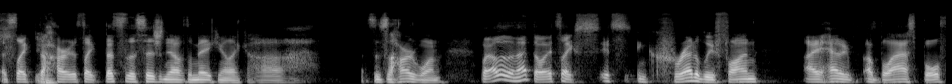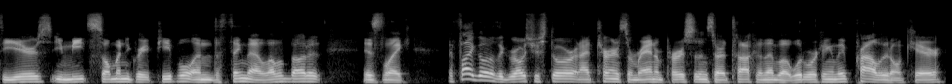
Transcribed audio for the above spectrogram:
That's like the hard. It's like that's the decision you have to make. And you're like, ah, that's it's a hard one. But other than that, though, it's like it's incredibly fun. I had a, a blast both years. You meet so many great people, and the thing that I love about it is like if I go to the grocery store and I turn to some random person and start talking to them about woodworking, they probably don't care.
